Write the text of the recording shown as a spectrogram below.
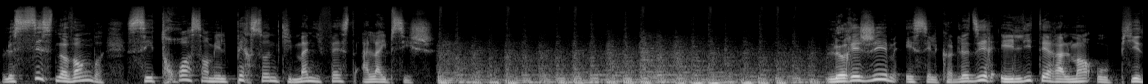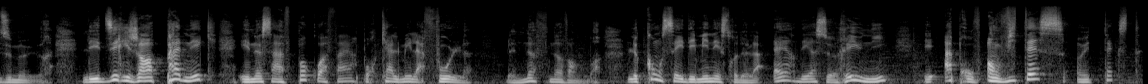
Le 6 novembre, c'est 300 000 personnes qui manifestent à Leipzig. Le régime, et c'est le cas de le dire, est littéralement au pied du mur. Les dirigeants paniquent et ne savent pas quoi faire pour calmer la foule le 9 novembre, le Conseil des ministres de la RDA se réunit et approuve en vitesse un texte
